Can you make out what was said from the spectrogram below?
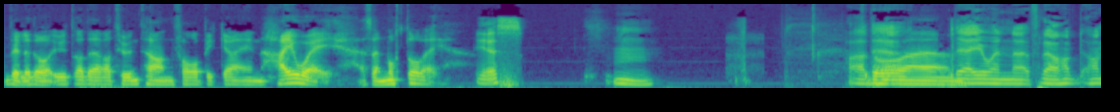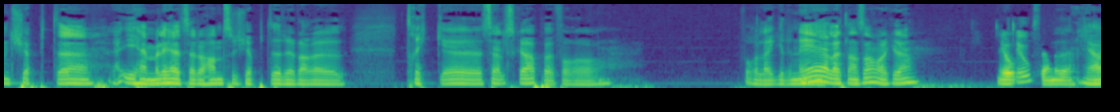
ville da utradere Toontown for å bygge en highway, altså en motorvei. Yes. mm. Ja, Så det, da eh, det er jo en eh, For det er han, han kjøpte I hemmelighet så er det han som kjøpte det der eh, trikkeselskapet for å For å legge det ned, mm. eller et eller annet sånt, var det ikke det? Jo, Jo. stemmer det. Ja.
